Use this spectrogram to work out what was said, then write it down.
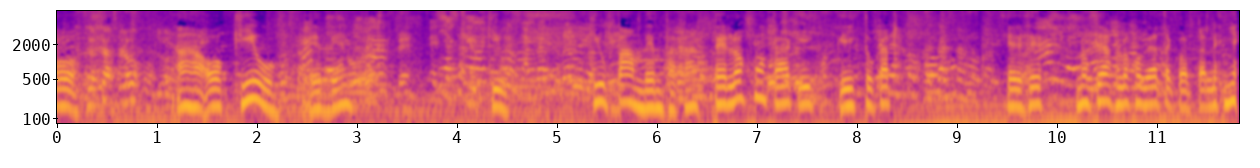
o No seas flojo. Ajá, o kiu, es bien. Kiu. Kiupan, ven para acá. Pelojo acá y, y tocar. Quiere decir, no seas flojo, véate a cortar leña.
